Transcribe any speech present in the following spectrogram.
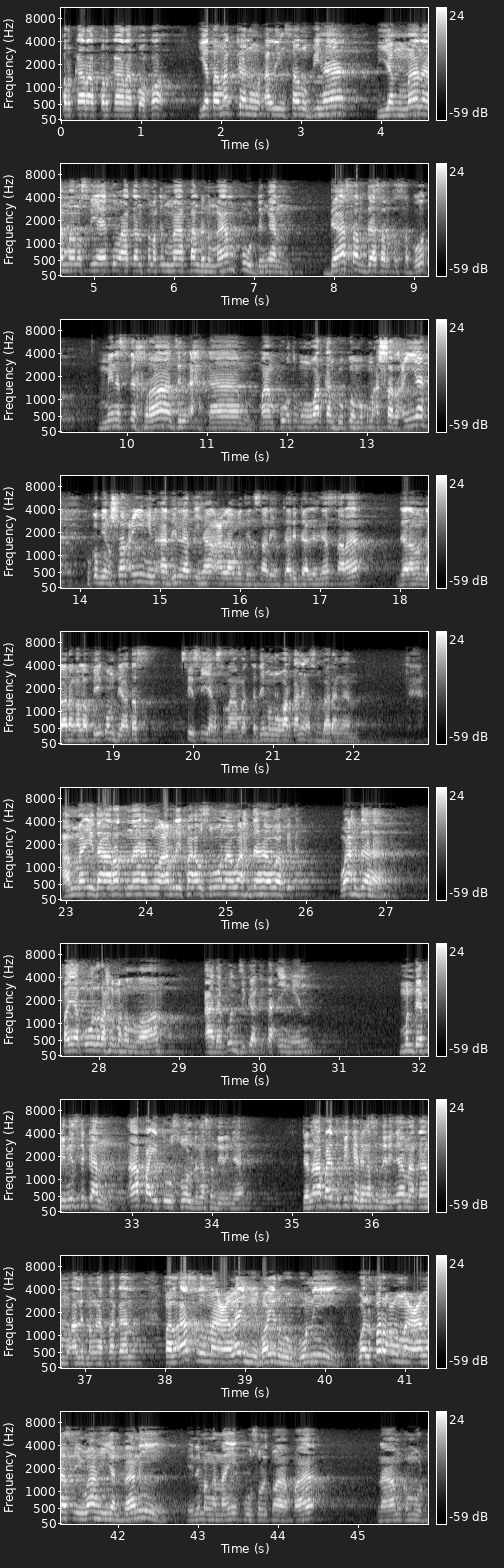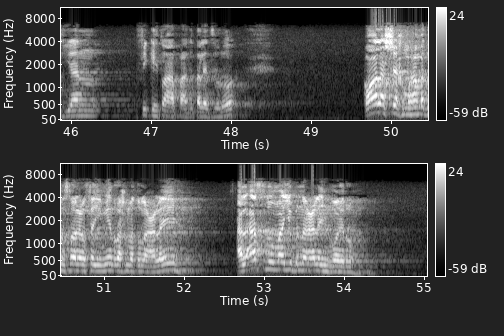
perkara-perkara pokok yatamakkanu al-insanu biha yang mana manusia itu akan semakin mapan dan mampu dengan dasar-dasar tersebut min istikhrajil ahkam, mampu untuk mengeluarkan hukum-hukum asy-syar'iyyah, hukum yang syar'i min adillatiha ala wajhin salim, dari dalilnya secara dalam kalau fikum di atas sisi yang selamat. Jadi mengeluarkannya enggak sembarangan. Amma idza aradna an nu'arrifa usula wahdaha wa fiqh wahdaha, fayaqul rahimahullah, adapun jika kita ingin mendefinisikan apa itu usul dengan sendirinya, dan apa itu fikih dengan sendirinya maka mu'alif mengatakan fal aslu ma'alaihi ghairuhu buni wal far'u ma'ala siwahi yanbani. Ini mengenai usul itu apa? Nah, kemudian fikih itu apa? Kita lihat dulu. Qala Syekh Muhammad bin Shalih Al-Utsaimin rahimatullah alaih, al aslu ma yubna alaihi ghairuhu.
